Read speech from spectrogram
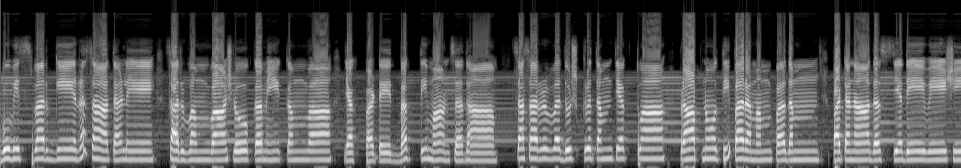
भुवि स्वर्गे रसातले। सर्वं वा श्लोकमेकं वा यः पठेद्भक्तिमान् सदा स सर्वदुष्कृतं त्यक्त्वा प्राप्नोति परमं पदं। पठनादस्य देवेशी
